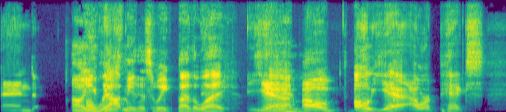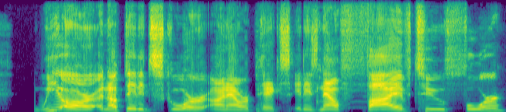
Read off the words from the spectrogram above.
and oh, you got me this week, by the way. Yeah. Man. Oh, oh yeah. Our picks. We are an updated score on our picks. It is now five to four.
